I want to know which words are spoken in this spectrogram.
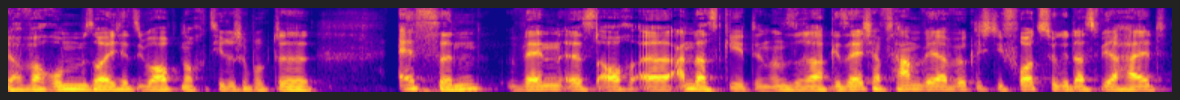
ja, warum soll ich jetzt überhaupt noch tierische Produkte essen, wenn es auch äh, anders geht? In unserer Gesellschaft haben wir ja wirklich die Vorzüge, dass wir halt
